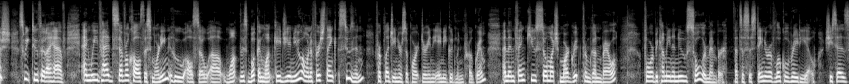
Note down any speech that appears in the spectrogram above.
Sweet tooth that I have. And we've had several calls this morning who also uh, want this book and want KGNU. I want to first thank Susan for pledging her support during the Amy Goodman program. And then thank you so much, Margaret from Gunbarrel, for becoming a new solar member. That's a sustainer of local radio. She says,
